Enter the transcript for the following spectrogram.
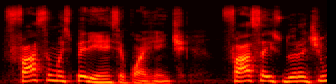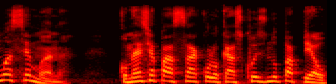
faça uma experiência com a gente. Faça isso durante uma semana. Comece a passar a colocar as coisas no papel,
